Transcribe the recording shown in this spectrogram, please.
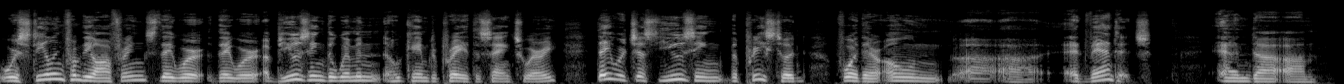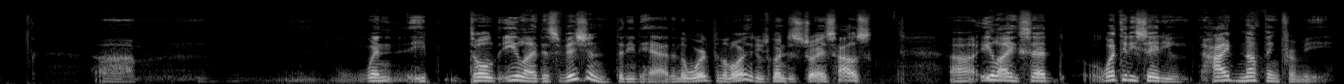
were stealing from the offerings. They were they were abusing the women who came to pray at the sanctuary. They were just using the priesthood for their own uh, uh, advantage. And uh, um, um, when he told Eli this vision that he'd had and the word from the Lord that he was going to destroy his house, uh, Eli said, "What did he say to you? Hide nothing from me."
